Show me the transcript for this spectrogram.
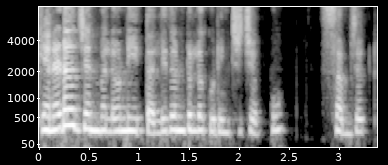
కెనడా జన్మలో నీ తల్లిదండ్రుల గురించి చెప్పు. సబ్జెక్ట్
